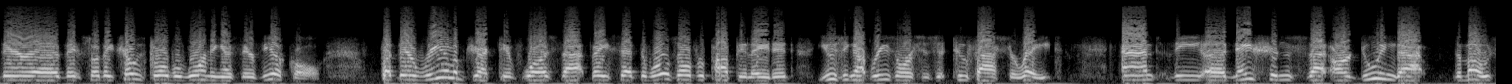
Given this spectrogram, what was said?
they're, uh, they, so they chose global warming as their vehicle. But their real objective was that they said the world's overpopulated, using up resources at too fast a rate, and the uh, nations that are doing that the most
